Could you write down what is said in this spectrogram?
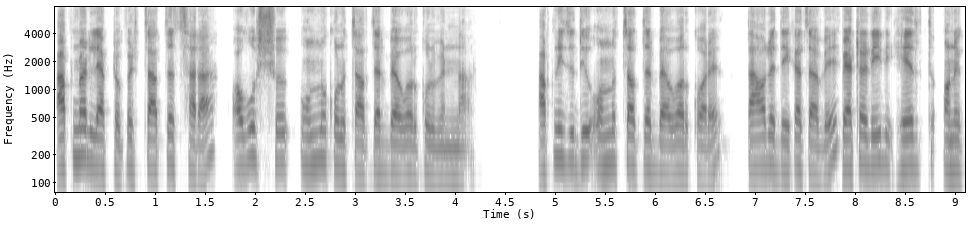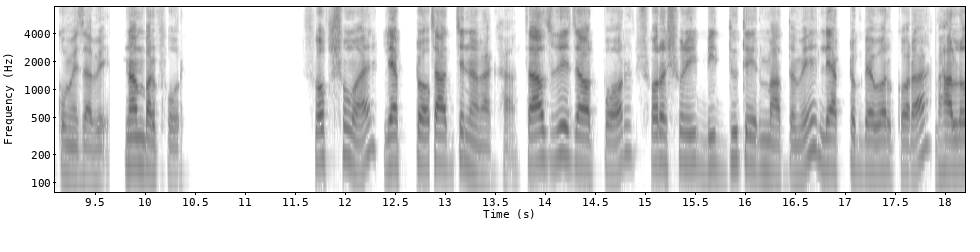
আপনার ল্যাপটপের চার্জার ছাড়া অবশ্যই অন্য কোনো চার্জার ব্যবহার করবেন না। আপনি যদি অন্য চার্জার ব্যবহার করেন, তাহলে দেখা যাবে ব্যাটারির হেলথ অনেক কমে যাবে। নাম্বার ফোর সব সময় ল্যাপটপ চার্জে না রাখা। চার্জ হয়ে যাওয়ার পর সরাসরি বিদ্যুতের মাধ্যমে ল্যাপটপ ব্যবহার করা ভালো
